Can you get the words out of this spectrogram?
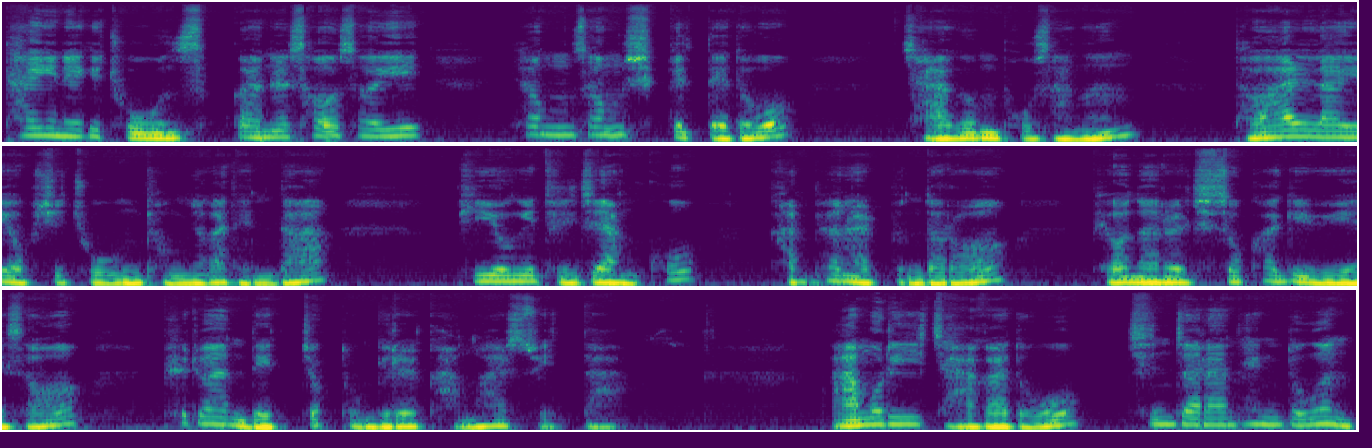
타인에게 좋은 습관을 서서히 형성시킬 때도 작은 보상은 더할 나위 없이 좋은 격려가 된다. 비용이 들지 않고 간편할 뿐더러 변화를 지속하기 위해서 필요한 내적 동기를 강화할 수 있다. 아무리 작아도 친절한 행동은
